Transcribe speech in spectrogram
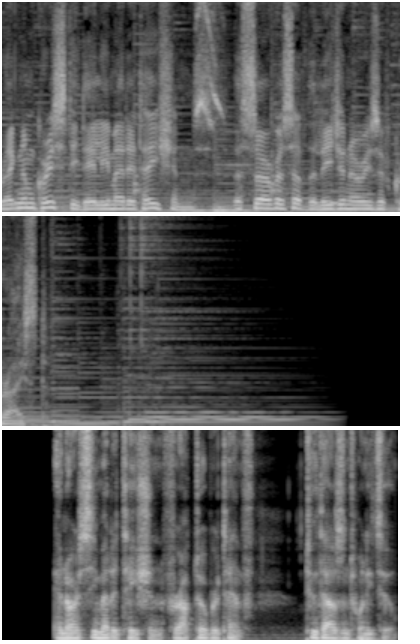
Regnum Christi Daily Meditations, the service of the Legionaries of Christ. An RC Meditation for October 10th, 2022.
